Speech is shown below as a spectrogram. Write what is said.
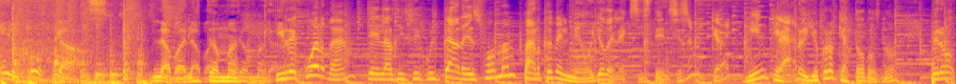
el podcast. La varita mágica. Y recuerda que las dificultades forman parte del meollo de la existencia. Eso me queda bien claro y yo creo que a todos, ¿no? Pero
